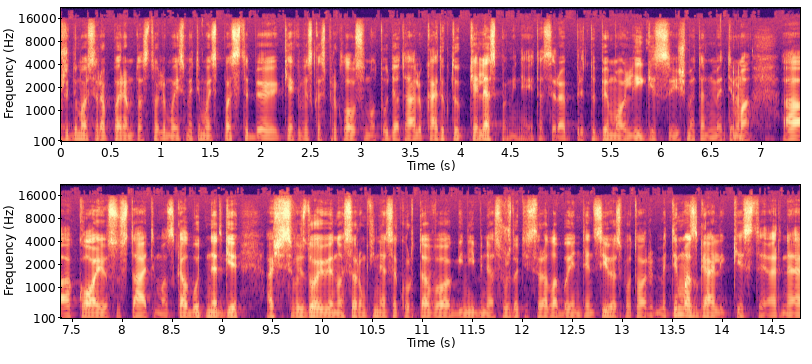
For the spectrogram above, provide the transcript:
žaidimas yra paremtas tolimais metimais, pastebi, kiek viskas priklauso nuo tų detalių, ką tik tu kelias paminėjai, tas yra pritupimo lygis, išmetant metimą, ja. kojų sustatymas, galbūt netgi aš įsivaizduoju vienose rungtynėse, kur tavo gynybinės užduotys yra labai intensyvios, po to ir metimas gali kisti, ar ne,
